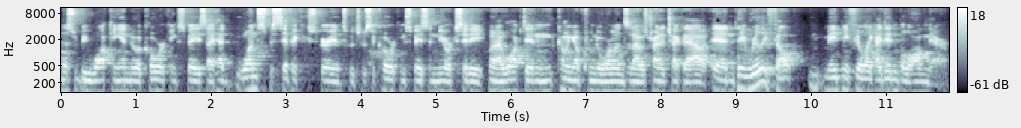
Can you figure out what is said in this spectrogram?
this would be walking into a co working space. I had one specific experience, which was a co working space in New York City when I walked in coming up from New Orleans and I was trying to check it out. And they really felt, made me feel like I didn't belong there.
